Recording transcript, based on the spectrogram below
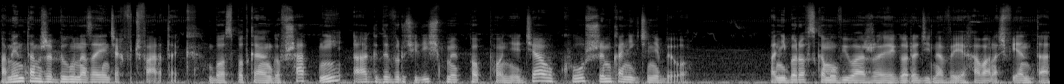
Pamiętam, że był na zajęciach w czwartek, bo spotkałem go w szatni, a gdy wróciliśmy po poniedziałku, Szymka nigdzie nie było. Pani Borowska mówiła, że jego rodzina wyjechała na święta,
